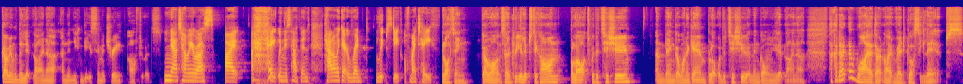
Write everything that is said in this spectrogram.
go in with the lip liner and then you can get your symmetry afterwards. Now tell me, Ross, I, I hate when this happens. How do I get red lipstick off my teeth? Blotting. Go on. So put your lipstick on, blot with a tissue, and then go on again, blot with a tissue, and then go on with your lip liner. Like, I don't know why I don't like red glossy lips.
